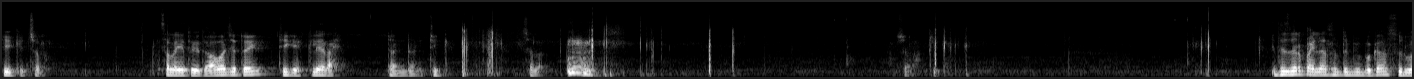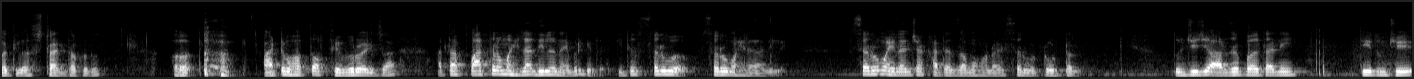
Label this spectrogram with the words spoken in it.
ठीक आहे चलो. चला येतो येतो. आवाज येतोय? ठीक आहे क्लिअर आहे. डन डन ठीक आहे. चला. चला ठीक आहे. इथे जर पाहिलं असेल तुम्ही बघा सुरुवातीला स्टार्ट दाखवतो. आठवा हप्ता फेब्रुवारीचा. आता पात्र महिला दिलं नाही बरं की इथं इथं सर्व सर्व महिलांना दिले सर्व महिलांच्या खात्यात जमा होणारे सर्व टोटल तुमची जी अर्ज पडताळणी ती तुमची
